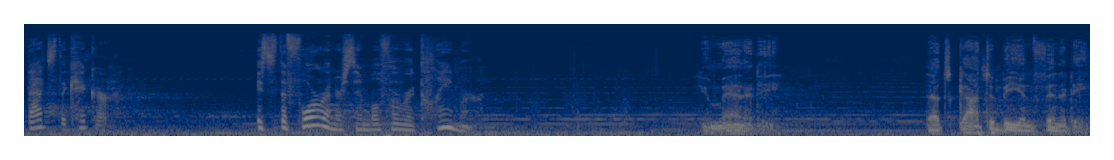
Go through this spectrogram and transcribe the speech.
That's the kicker. It's the Forerunner symbol for Reclaimer. Humanity. That's got to be infinity.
